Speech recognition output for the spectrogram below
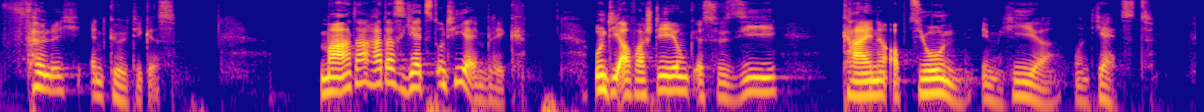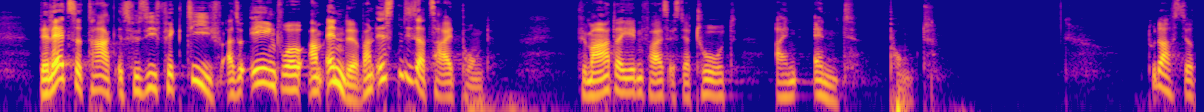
völlig Endgültiges. Martha hat das Jetzt und Hier im Blick. Und die Auferstehung ist für sie keine Option im Hier und Jetzt. Der letzte Tag ist für sie fiktiv, also irgendwo am Ende. Wann ist denn dieser Zeitpunkt? Für Martha jedenfalls ist der Tod ein Endpunkt. Du darfst dir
